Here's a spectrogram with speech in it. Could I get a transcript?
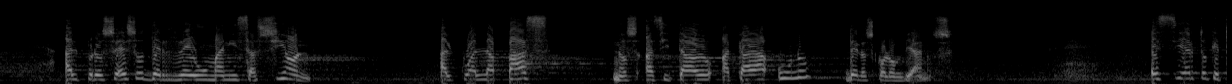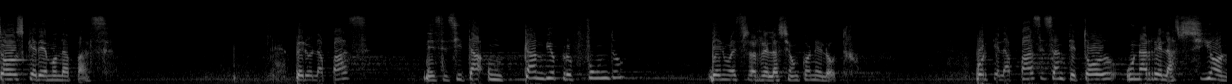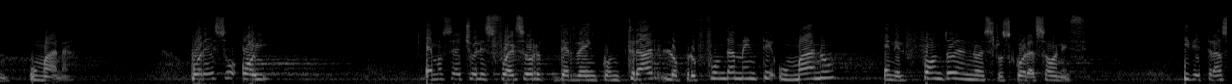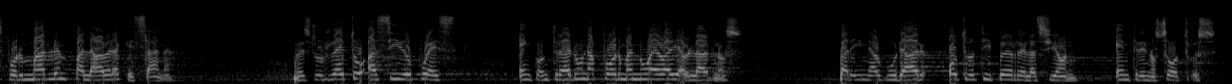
al proceso de rehumanización al cual la paz nos ha citado a cada uno de los colombianos. Es cierto que todos queremos la paz, pero la paz necesita un cambio profundo de nuestra relación con el otro, porque la paz es ante todo una relación humana. Por eso hoy hemos hecho el esfuerzo de reencontrar lo profundamente humano en el fondo de nuestros corazones y de transformarlo en palabra que sana. Nuestro reto ha sido, pues, encontrar una forma nueva de hablarnos para inaugurar otro tipo de relación entre nosotros,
